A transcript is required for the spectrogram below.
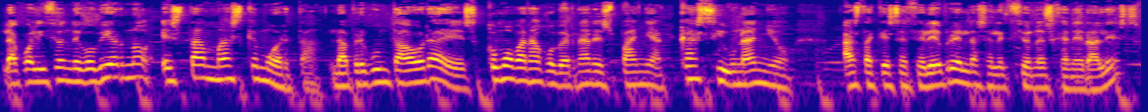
La coalición de gobierno está más que muerta. La pregunta ahora es, ¿cómo van a gobernar España casi un año hasta que se celebren las elecciones generales?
